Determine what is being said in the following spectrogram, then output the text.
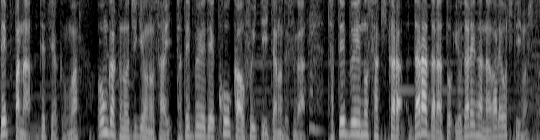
出っ歯な哲也君は音楽の授業の際縦笛で効果を吹いていたのですが、はい、縦笛の先からダラダラとよだれが流れ落ちていました。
